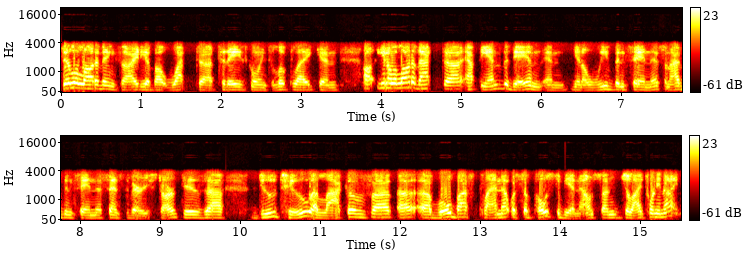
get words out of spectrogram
Still a lot of anxiety about what uh, today's going to look like, and uh, you know a lot of that uh, at the end of the day, and and you know we've been saying this, and I've been saying this since the very start, is uh, due to a lack of uh, a, a robust plan that was supposed to be announced on July 29th.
